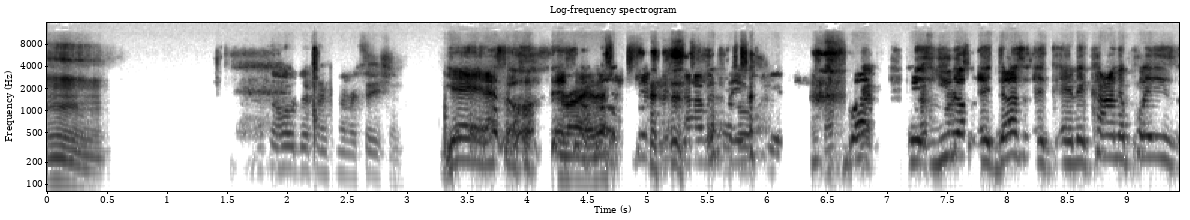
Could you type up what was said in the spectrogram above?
Mm. That's a whole different conversation. Yeah, that's a whole, that's a whole different conversation. But it, you know, it does, and it kind of plays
